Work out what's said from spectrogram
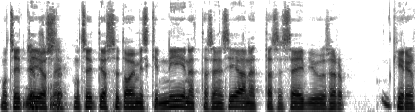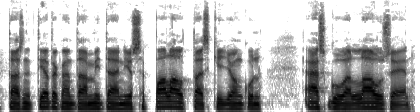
Mutta sitten jos, niin. mut sit, jos se toimisikin niin, että sen sijaan, että se save user kirjoittaa sinne tietokantaan mitään, jos se palauttaisikin jonkun SQL-lauseen,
